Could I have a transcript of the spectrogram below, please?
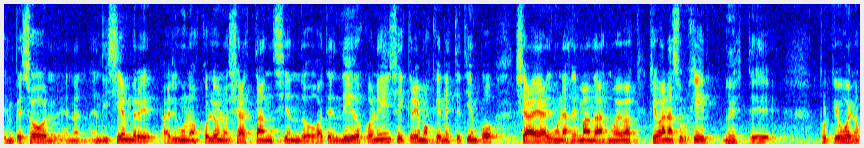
empezó en, diciembre, algunos colonos ya están siendo atendidos con ella y creemos que en este tiempo ya hay algunas demandas nuevas que van a surgir. Este, porque bueno,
